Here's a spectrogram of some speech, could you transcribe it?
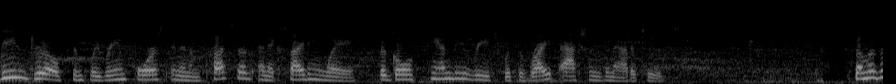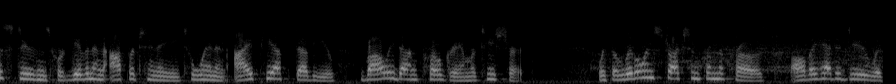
These drills simply reinforce in an impressive and exciting way that goals can be reached with the right actions and attitudes. Some of the students were given an opportunity to win an IPFW Volleydon program or t-shirt. With a little instruction from the pros, all they had to do was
